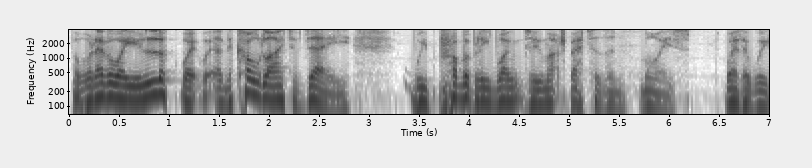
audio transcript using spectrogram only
But whatever way you look, w- w- in the cold light of day, we probably won't do much better than Moyes. Whether we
